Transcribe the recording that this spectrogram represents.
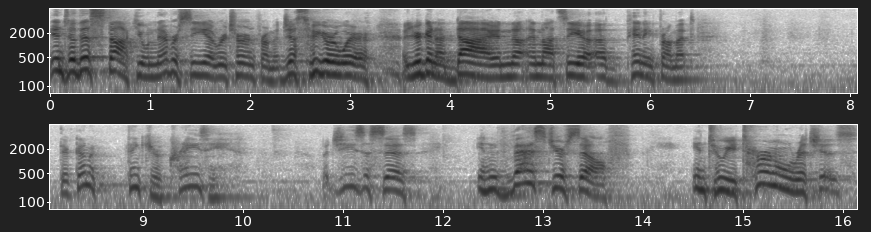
into this stock, you'll never see a return from it, just so you're aware. You're going to die and not, and not see a, a penny from it. They're going to think you're crazy. But Jesus says, invest yourself into eternal riches.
